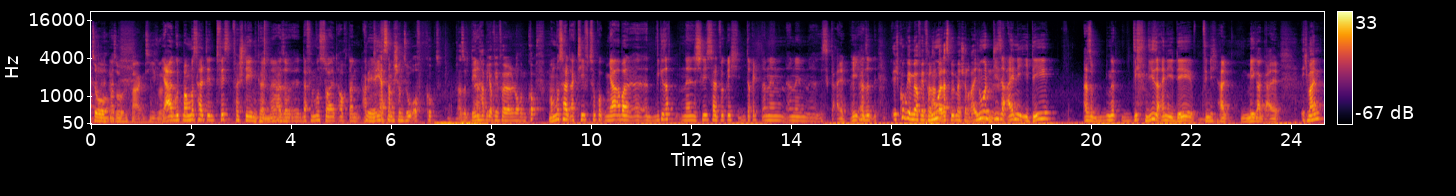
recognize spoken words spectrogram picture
So. Also hyperaktive. Ja, gut, man muss halt den Twist verstehen können. Ne? Also äh, dafür musst du halt auch dann Den aktiv. ersten habe ich schon so oft geguckt. Also den Ja. habe ich auf jeden Fall noch im Kopf. Man muss halt aktiv zugucken. Ja, aber äh, wie gesagt, ne, es schließt halt wirklich direkt an den. An den äh, ist geil. Ich, also Ich gucke ihn mir auf jeden Fall an, Nur- weil das wird mir schon reichen. nur diese eine Idee. Also ne, die, diese eine Idee finde ich halt mega geil. Ich meine,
